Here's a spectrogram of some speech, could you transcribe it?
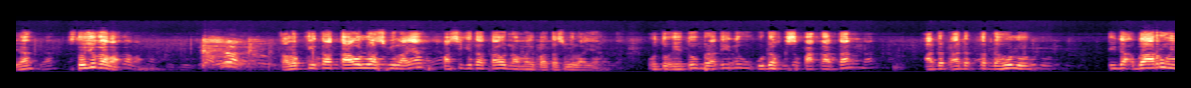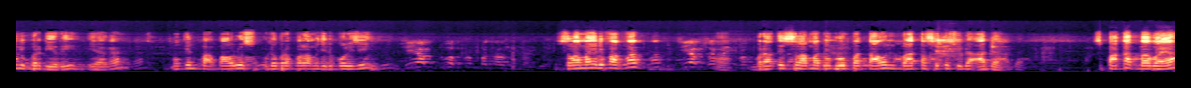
Ya, setuju gak Pak? Kalau kita tahu luas wilayah, pasti kita tahu namanya batas wilayah. Untuk itu berarti ini udah kesepakatan adat-adat terdahulu. Tidak baru ini berdiri, ya kan? Mungkin Pak Paulus udah berapa lama jadi polisi? Siap 24 tahun. Selamanya di Fakfak? Nah, berarti selama 24 tahun batas itu sudah ada. Sepakat Bapak ya?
